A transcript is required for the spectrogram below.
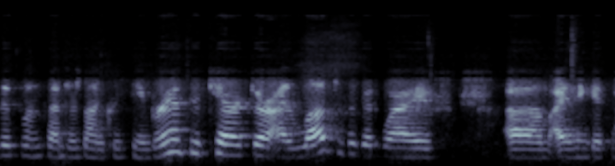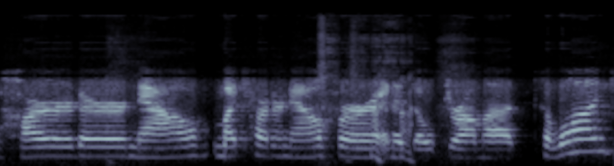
this one centers on Christine Baranski's character. I loved The Good Wife. Um, I think it's harder now, much harder now for an adult drama to launch.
